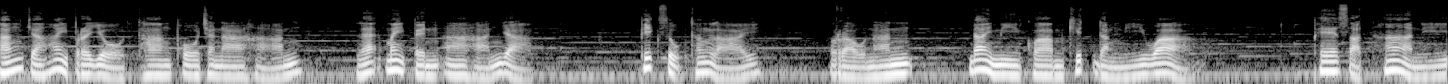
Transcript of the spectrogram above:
ทั้งจะให้ประโยชน์ทางโภชนาหาร และไม่เป็นอาหารหยาบภิกษุทั้งหลาย เรานั้นได้มีความคิดดังนี้ว่า เพสัตห้านี้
